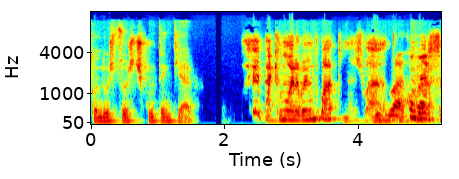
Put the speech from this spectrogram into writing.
Quando as pessoas discutem, Tiago. Epá, aquilo não era bem um debate, mas vá, debate, conversa,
